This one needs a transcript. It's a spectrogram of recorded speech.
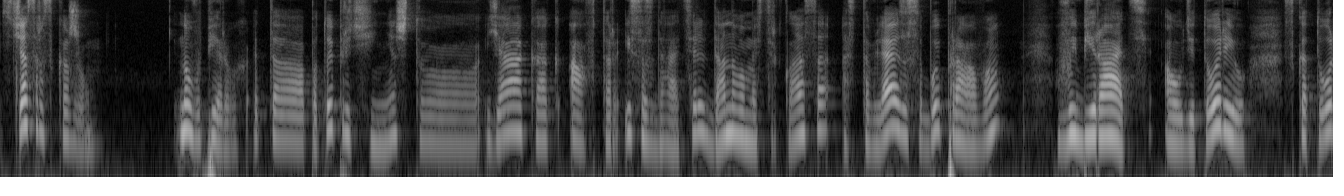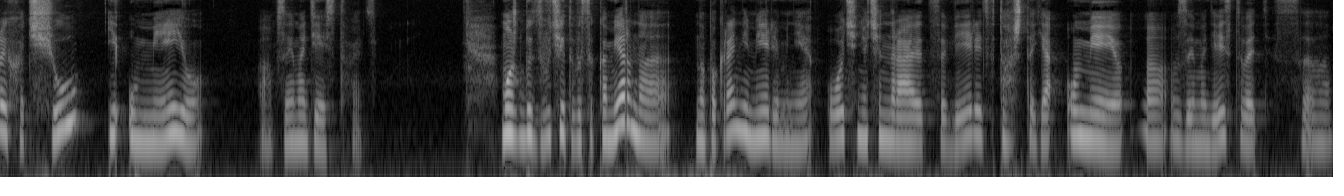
Сейчас расскажу. Ну, во-первых, это по той причине, что я как автор и создатель данного мастер-класса оставляю за собой право выбирать аудиторию, с которой хочу и умею а, взаимодействовать. Может быть, звучит высокомерно, но, по крайней мере, мне очень-очень нравится верить в то, что я умею а, взаимодействовать с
